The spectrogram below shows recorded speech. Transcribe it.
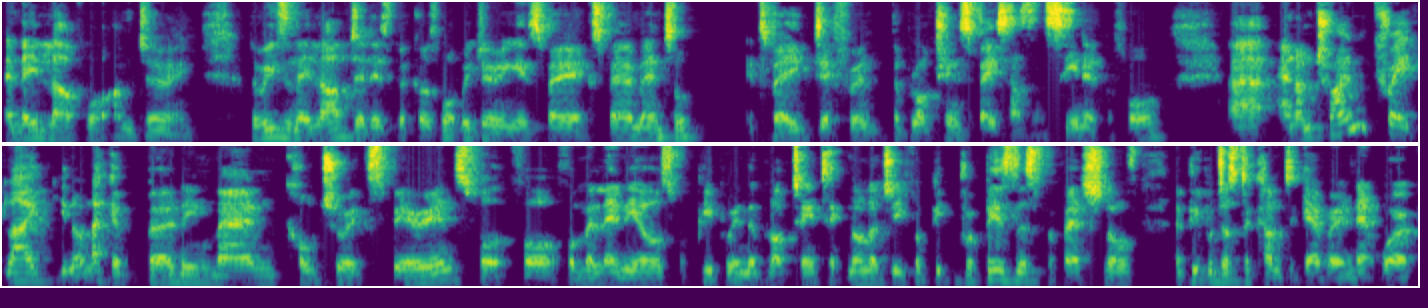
and they love what I'm doing. The reason they loved it is because what we're doing is very experimental. It's very different. The blockchain space hasn't seen it before, uh, and I'm trying to create like you know like a Burning Man culture experience for for for millennials, for people in the blockchain technology, for pe- for business professionals, and people just to come together and network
